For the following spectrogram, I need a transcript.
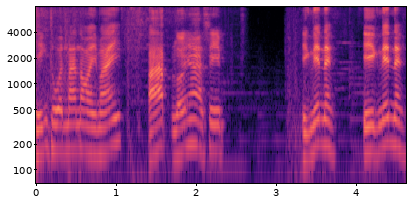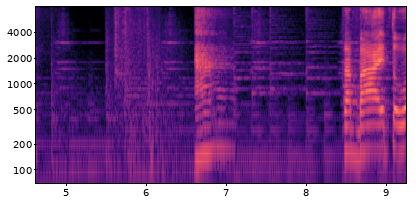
ทิ้งทวนมาหน่อยไหมปั๊บร้อยห้าสิบอีกนิดหนึ่งอีกนิดหนึ่ง สบายตัว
